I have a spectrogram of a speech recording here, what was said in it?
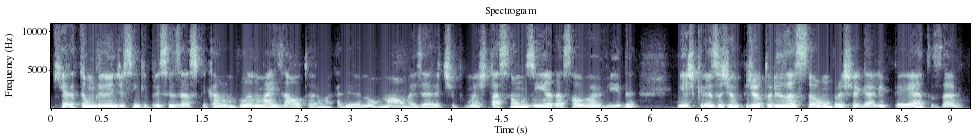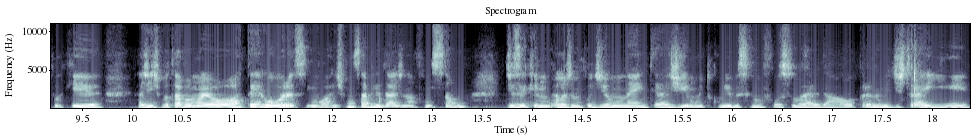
que era tão grande assim que precisasse ficar num plano mais alto, era uma cadeira normal, mas era tipo uma estaçãozinha da salva-vida e as crianças tinham que pedir autorização para chegar ali perto, sabe? Porque a gente botava maior terror, assim, maior responsabilidade na função, dizer que elas não podiam, né, interagir muito comigo se não fosse no horário da aula para não me distrair,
